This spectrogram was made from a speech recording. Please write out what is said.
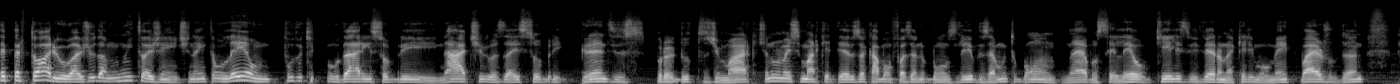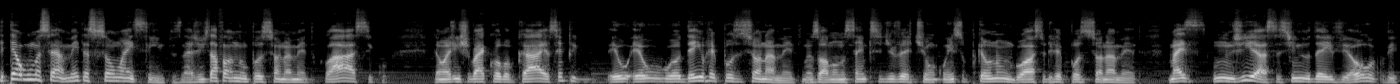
Repertório ajuda muito a gente, né? Então leiam tudo que puderem sobre narrativas aí, sobre grandes produtos de marketing. Normalmente marqueteiros acabam fazendo bons livros, é muito bom, né? Você ler o que eles viveram naquele momento, vai ajudando. Porque tem algumas ferramentas que são mais simples, né? A gente tá falando de um posicionamento clássico, então a gente vai colocar, eu sempre, eu, eu odeio reposicionamento, meus alunos sempre se divertiam com isso porque eu não gosto de reposicionamento. Mas um dia assistindo o Dave Ogilvy,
